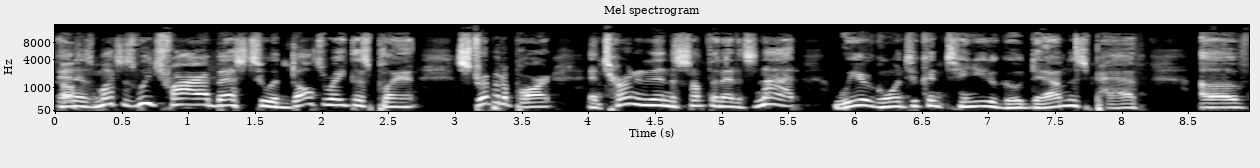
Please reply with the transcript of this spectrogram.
And Oh. as much as we try our best to adulterate this plant, strip it apart, and turn it into something that it's not, we are going to continue to go down this path of,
